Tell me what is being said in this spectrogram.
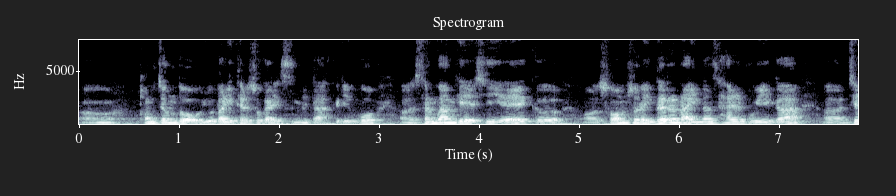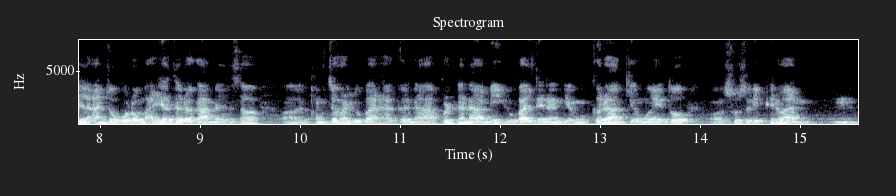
어, 통증도 유발이 될 수가 있습니다. 그리고 어, 성관계 시에 그 어, 소음순이 늘어나 있는 살 부위가 어, 제일 안쪽으로 말려 들어가면서 어, 통증을 유발하거나 불편함이 유발되는 경우 그러한 경우에도 어, 수술이 필요한 음,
